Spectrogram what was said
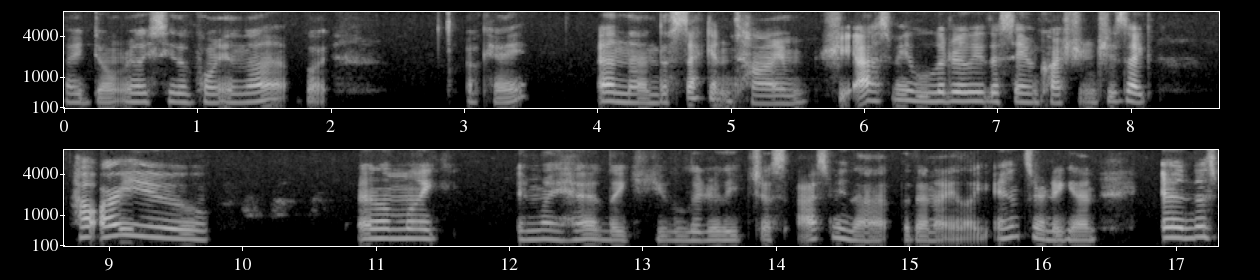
I don't really see the point in that, but okay. And then the second time, she asked me literally the same question. She's like, How are you? And I'm like, in my head, like, you literally just asked me that. But then I, like, answered again. And this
